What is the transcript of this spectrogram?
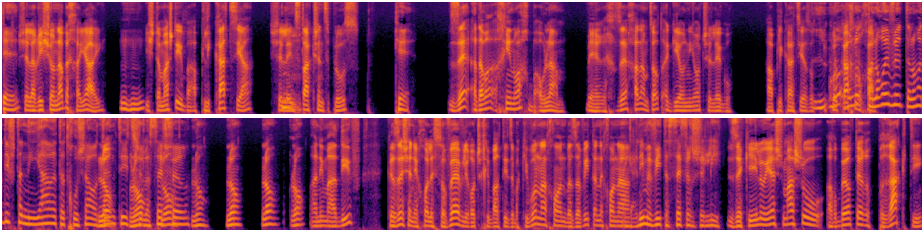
כן. שלראשונה בחיי, מהמם. השתמשתי באפליקציה של Mm. Instructions Plus, כן. זה הדבר הכי נוח בעולם, בערך. זה אחת ההמצאות הגאוניות של לגו, האפליקציה הזאת. היא כל לא, כך לא- נוחה. אתה לא אוהב, אתה לא מעדיף את הנייר, את התחושה האותנטית לא, של הספר? לא, לא, לא, לא. אני מעדיף כזה שאני יכול לסובב, לראות שחיברתי את זה בכיוון הנכון, בזווית הנכונה. רגע, אני מביא את הספר שלי. זה כאילו יש משהו הרבה יותר פרקטי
